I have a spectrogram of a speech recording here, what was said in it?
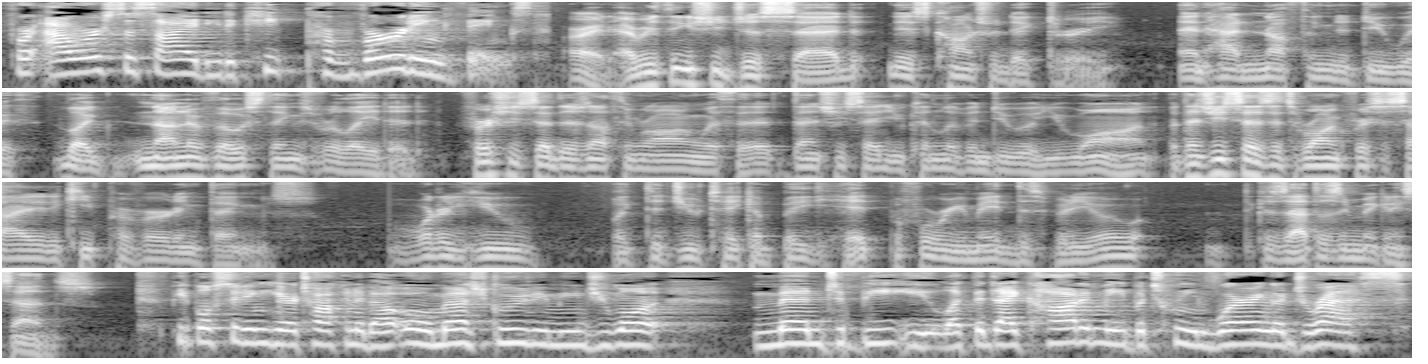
for our society to keep perverting things. All right, everything she just said is contradictory and had nothing to do with like none of those things related. First she said there's nothing wrong with it. Then she said you can live and do what you want. But then she says it's wrong for society to keep perverting things. What are you like did you take a big hit before you made this video? Because that doesn't make any sense. People sitting here talking about, "Oh, masculinity means you want men to beat you." Like the dichotomy between wearing a dress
